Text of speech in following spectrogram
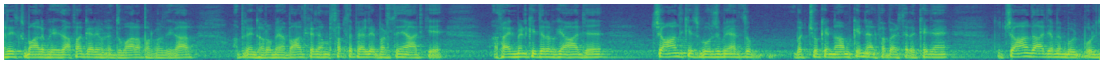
रिस्क माल में इजाफ़ा करें, उन्हें दोबारा परवरदिगार अपने घरों में आबाद करें। हम सबसे पहले बढ़ते हैं आज के असाइनमेंट की तरफ़ कि आज चाँद किस बुर्ज में है तो बच्चों के नाम किन अल्फ़ाबेट से रखे जाएँ? तो चाँद आज हमें बुरज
